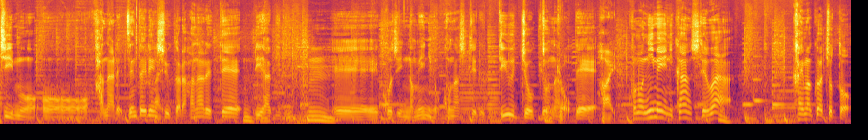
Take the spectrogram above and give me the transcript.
チームを離れ全体練習から離れてリハビリ、えー、個人のメニューをこなしているっていう状況なので、はい、この2名に関しては、開幕はちょっと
